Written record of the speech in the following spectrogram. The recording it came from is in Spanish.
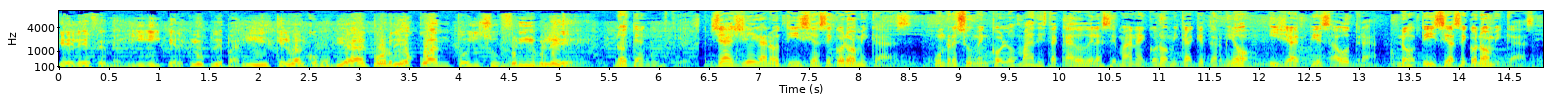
que el FMI, que el Club de París, que el Banco Mundial, por Dios, cuánto insufrible. No te angusties. Ya llega Noticias Económicas. Un resumen con lo más destacado de la semana económica que terminó. Y ya empieza otra. Noticias Económicas.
